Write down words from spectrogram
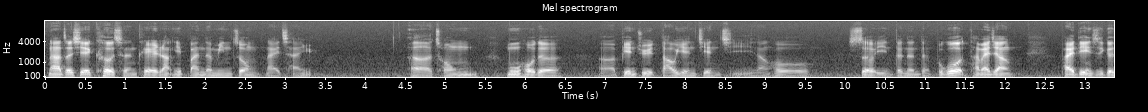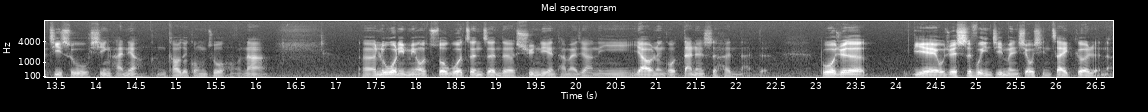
那这些课程可以让一般的民众来参与，呃，从幕后的呃编剧、导演、剪辑，然后摄影等等等。不过坦白讲，拍电影是一个技术性含量很高的工作哦。那呃，如果你没有做过真正的训练，坦白讲，你要能够担任是很难的。不过我觉得，也我觉得师傅引进门，修行在个人啊。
